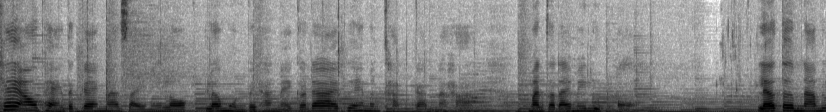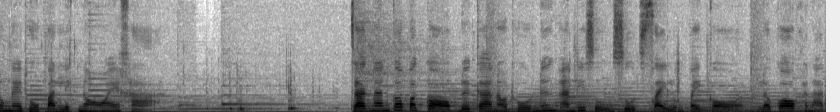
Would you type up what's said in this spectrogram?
แค่เอาแผงตะแกรงมาใส่ในล็อก แล้วหมุนไปทางไหนก็ได้เพื่อให้มันขัดกันนะคะ มันจะได้ไม่หลุดออก แล้วเติมน้ำลงในโถปั่นเล็กน้อยค่ะ จากนั้นก็ประกอบโดยการเอาโถนึ่งอันที่สูงสุดใส่ลงไปก่อน แล้วก็เอาขนาด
